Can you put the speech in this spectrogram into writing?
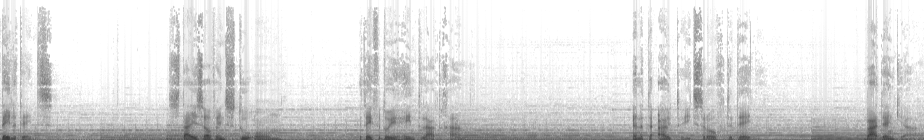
Deel het eens. Sta jezelf eens toe om het even door je heen te laten gaan. En het te uiten, iets erover te delen. Waar denk je aan?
